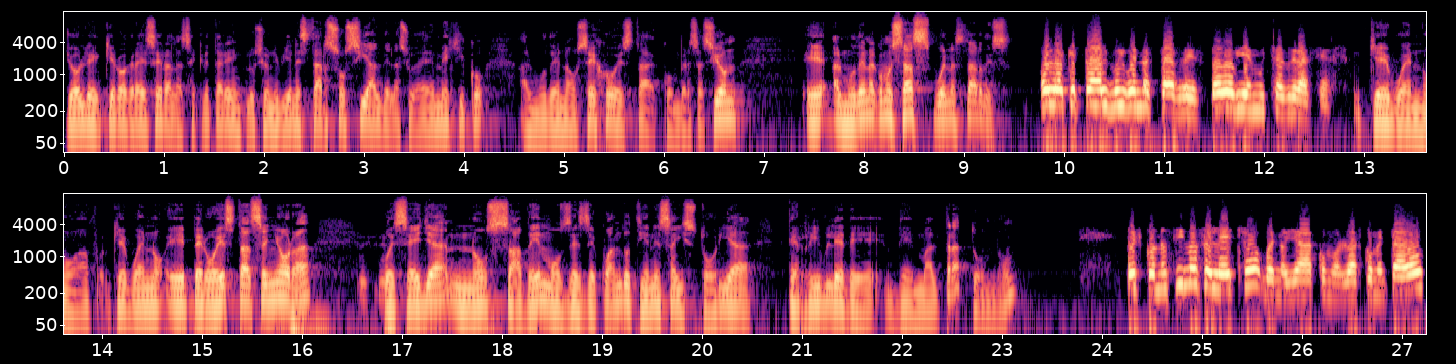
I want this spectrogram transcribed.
Yo le quiero agradecer a la secretaria de Inclusión y Bienestar Social de la Ciudad de México, Almudena Osejo, esta conversación. Eh, Almudena, ¿cómo estás? Buenas tardes. Hola, ¿qué tal? Muy buenas tardes. Todo bien, muchas gracias. Qué bueno, qué bueno. Eh, pero esta señora, pues ella no sabemos desde cuándo tiene esa historia terrible de, de maltrato, ¿no? Pues conocimos el hecho, bueno, ya como lo has comentado,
